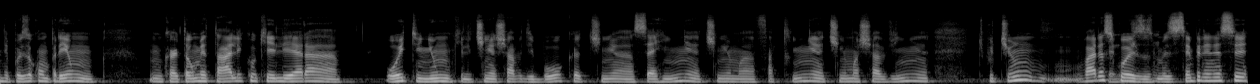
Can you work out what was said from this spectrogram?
Depois eu comprei um, um cartão metálico que ele era 8 em 1, que ele tinha chave de boca, tinha serrinha, tinha uma faquinha, tinha uma chavinha. Tipo, tinha um- várias Tem, coisas, mas sempre nesse...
